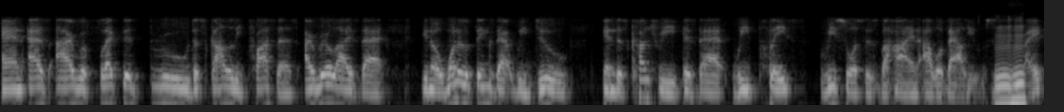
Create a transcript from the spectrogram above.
And as I reflected through the scholarly process, I realized that, you know, one of the things that we do in this country is that we place resources behind our values, right?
